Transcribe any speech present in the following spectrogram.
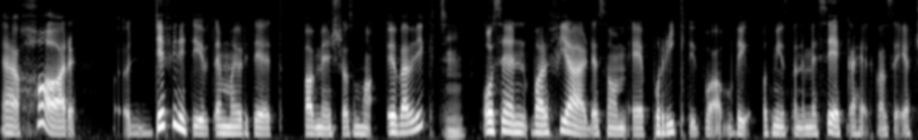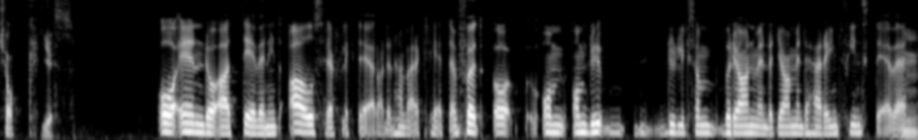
eh, har eh, definitivt en majoritet av människor som har övervikt och sen var fjärde som är på riktigt vad vi åtminstone med säkerhet kan säga tjock. Yes. Och ändå att TVn inte alls reflekterar den här verkligheten. För att och, om, om du, du liksom börjar använda att ja men det här är inte finsk TV,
